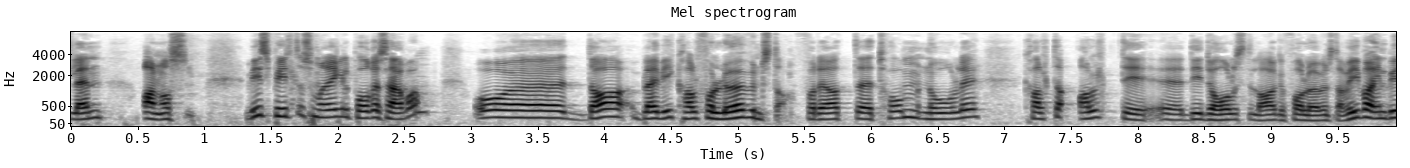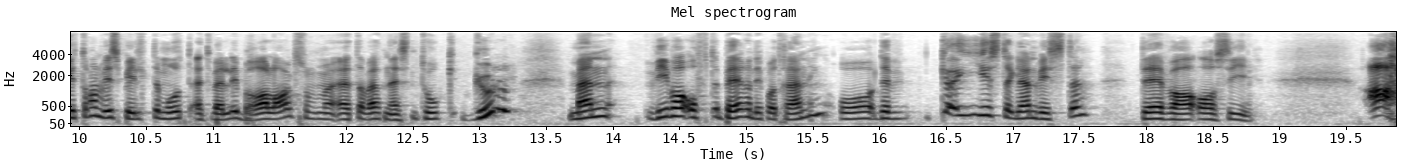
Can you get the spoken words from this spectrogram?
Glenn Andersen. Vi spilte som regel på reservene, og eh, da ble vi kalt for Løvenstad. For at eh, Tom Nordli kalte alltid eh, de dårligste laget for Løvenstad. Vi var innbytterne. Vi spilte mot et veldig bra lag som etter hvert nesten tok gull. Men vi var ofte bedre enn de på trening, og det gøyeste Glenn visste, det var å si Ah,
